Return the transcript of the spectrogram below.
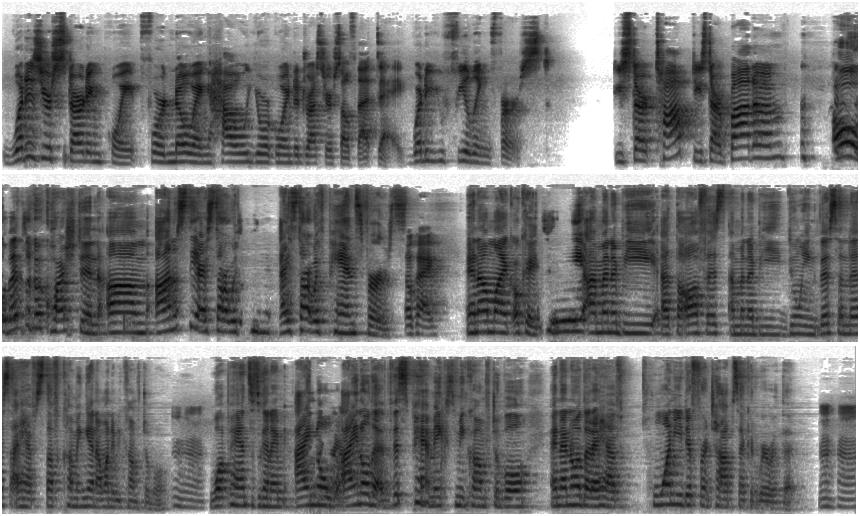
what is your starting point for knowing how you're going to dress yourself that day? What are you feeling first? Do you start top? Do you start bottom? oh, that's a good question. Um, honestly, I start with I start with pants first. Okay. And I'm like, okay, today I'm gonna be at the office. I'm gonna be doing this and this. I have stuff coming in. I want to be comfortable. Mm-hmm. What pants is gonna? I know. I know that this pant makes me comfortable, and I know that I have 20 different tops I could wear with it. Mm-hmm.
